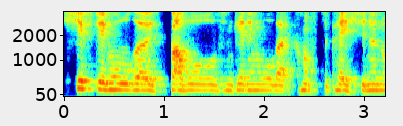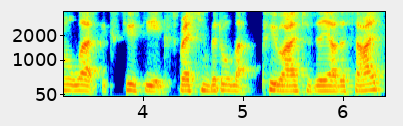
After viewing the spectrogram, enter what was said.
shifting all those bubbles and getting all that constipation and all that, excuse the expression, but all that poo out of the other side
